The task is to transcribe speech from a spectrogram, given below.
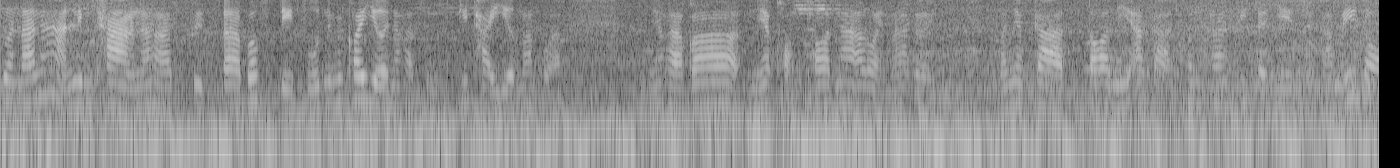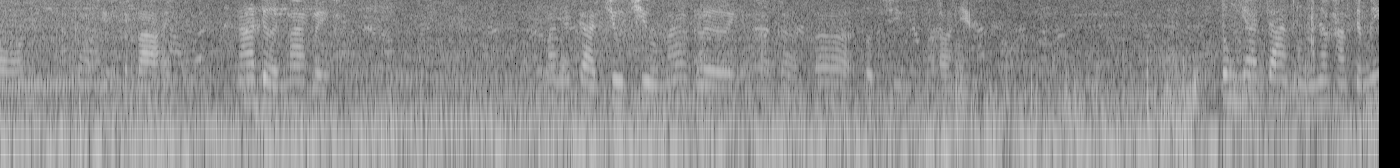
ส่วนร้านอาหารริมทางนะคะสตเอ่อพวก สตรีทฟู้ดนี่ไม่ค่อยเยอะนะคะที่ไทยเยอะมากกว่าเนี่ยค่ะก็เนี่ยของทอดน่าอร่อยมากเลย บรรยากาศตอนนี้อากาศค่อนข้างที่จะเย็นนะคะ ไม่ร้อนอากาศเย็นสบาย น่าเดินมากเลยค่ะ บรรยากาศชิลๆมากเลย อากาศก็สดชื่นตอนนี้ตรงยาจานตรงนี้นะคะจะไม่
